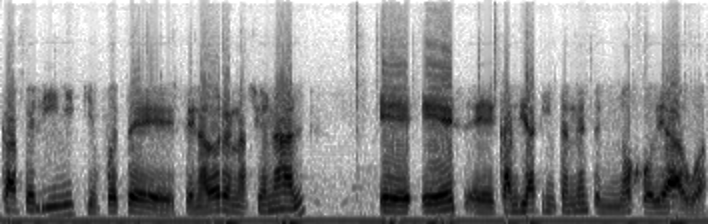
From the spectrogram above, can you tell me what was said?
Capellini, quien fue este senadora nacional, eh, es eh, candidato intendente en Hinojo de Agua.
